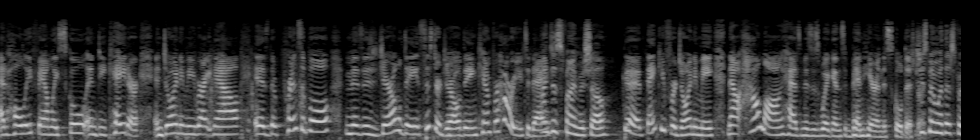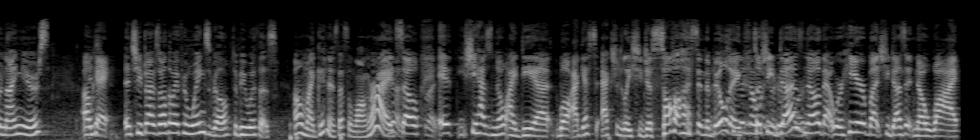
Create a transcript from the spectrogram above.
at Holy Family School in Decatur. And joining me right now is the principal, Mrs. Geraldine, Sister Geraldine Kemper. How are you today? I'm just fine, Michelle. Good. Thank you for joining me. Now, how long has Mrs. Wiggins been here in the school district? She's been with us for nine years. Okay. And she, and she drives all the way from Waynesville to be with us. Oh my goodness, that's a long ride. Yes, so right. if she has no idea, well, I guess actually she just saw us in the building, didn't so she does know that we're here, but she doesn't know why.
